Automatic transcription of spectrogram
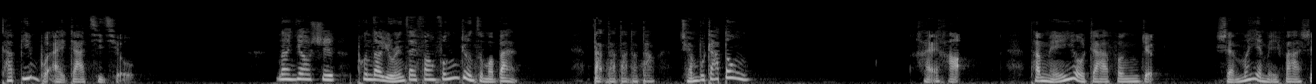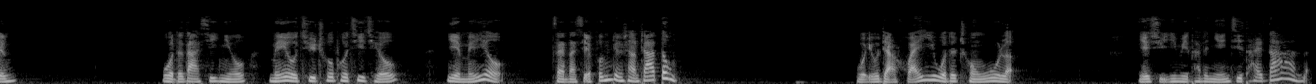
他并不爱扎气球。那要是碰到有人在放风筝怎么办？当当当当当，全部扎洞。还好，他没有扎风筝，什么也没发生。我的大犀牛没有去戳破气球，也没有在那些风筝上扎洞。我有点怀疑我的宠物了。也许因为他的年纪太大了，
